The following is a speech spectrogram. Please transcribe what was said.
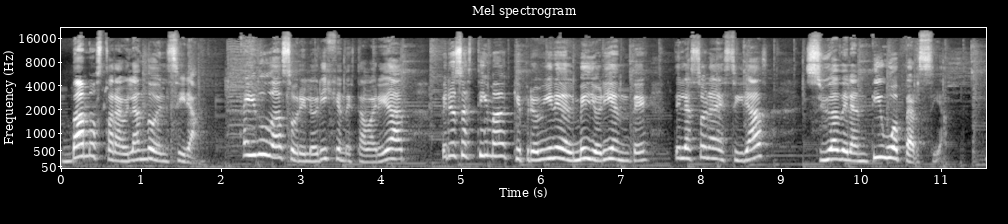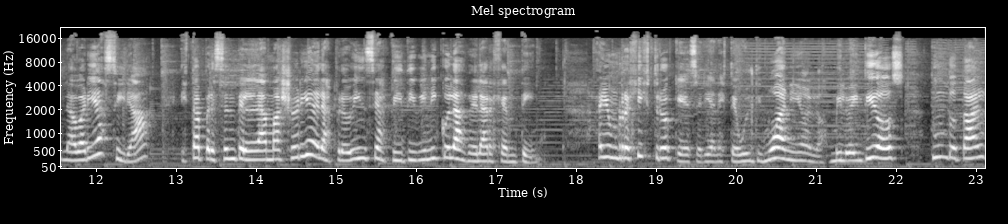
vamos a estar hablando del Syrah. Hay dudas sobre el origen de esta variedad, pero se estima que proviene del Medio Oriente, de la zona de Sirad, ciudad de la antigua Persia. La variedad Syrah está presente en la mayoría de las provincias vitivinícolas de la Argentina. Hay un registro que sería en este último año, en 2022, de un total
